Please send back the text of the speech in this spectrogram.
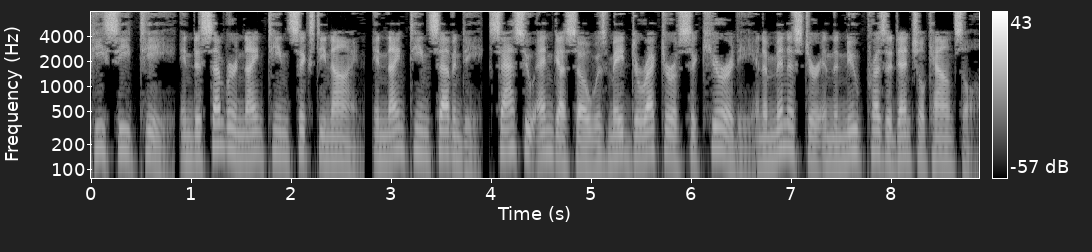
(PCT) in December 1969. In 1970, Sassou Nguesso was made Director of Security and a minister in the new Presidential Council.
